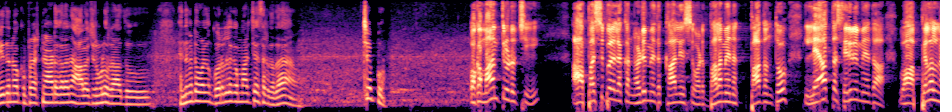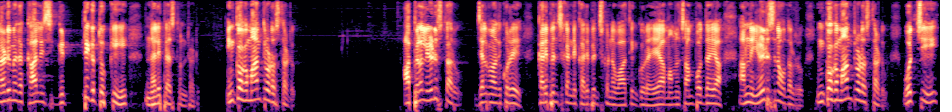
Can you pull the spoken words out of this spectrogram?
ఏదైనా ఒక ప్రశ్న అడగాలనే ఆలోచన కూడా రాదు. ఎందుకంటే వాళ్ళని గొర్రెలుగా మార్చేశారు కదా. చెప్పు. ఒక మాంత్రుడు వచ్చి ఆ పసిపిల్లల యొక్క నడు మీద కాలేసి వాడి బలమైన పాదంతో లేత శరీరం మీద ఆ పిల్లల నడు మీద కాలేసి గట్టిగా తొక్కి నలిపేస్తుంటాడు. ఇంకొక మాంత్రుడు వస్తాడు ఆ పిల్లలు ఏడుస్తారు. జలమాది కురే కరిపించకండి కరిపించకండి వాతింకురే అయ్యా మమ్మల్ని చంపొద్దయ్యా అన్న ఏడిసిన వదలరు. ఇంకొక మాంత్రుడు వస్తాడు. వచ్చి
